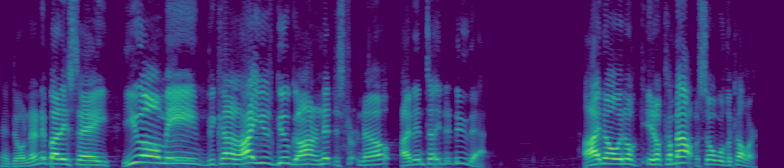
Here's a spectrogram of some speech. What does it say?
And don't anybody say, you owe me because I use Goo Gone and it destroyed. No, I didn't tell you to do that. I know it'll, it'll come out, but so will the color.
